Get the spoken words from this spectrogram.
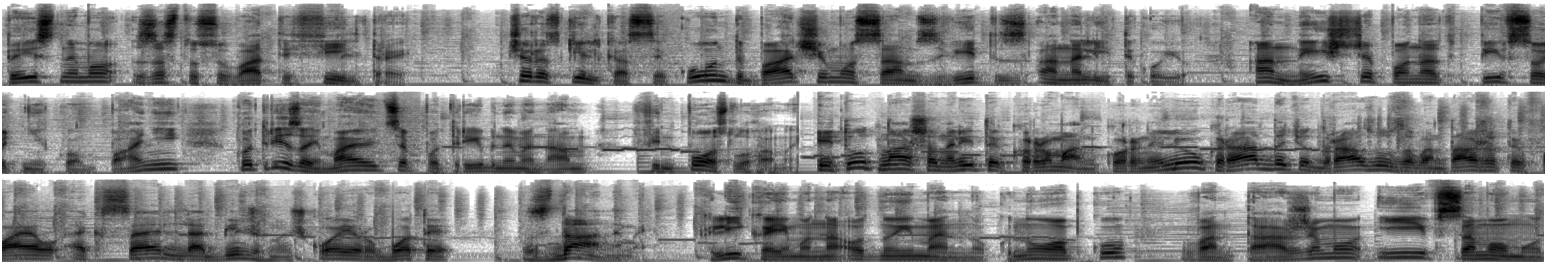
тиснемо Застосувати фільтри. Через кілька секунд бачимо сам звіт з аналітикою, а нижче понад півсотні компаній, котрі займаються потрібними нам фінпослугами. І тут наш аналітик Роман Корнелюк радить одразу завантажити файл Excel для більш гнучкої роботи з даними. Клікаємо на одноіменну кнопку, вантажимо і в самому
